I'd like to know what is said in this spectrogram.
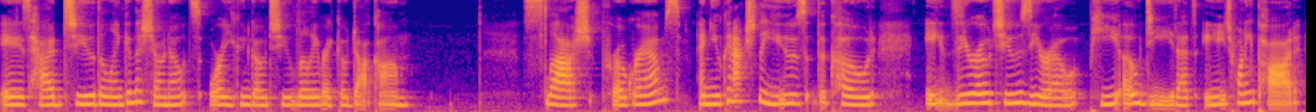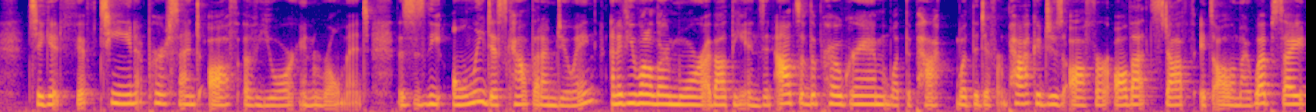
is head to the link in the show notes, or you can go to lilyrakow.com slash programs, and you can actually use the code 8020POD, that's 8020pod, to get 15% off of your enrollment. This is the only discount that I'm doing. And if you want to learn more about the ins and outs of the program, what the pack what the different packages offer, all that stuff, it's all on my website.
